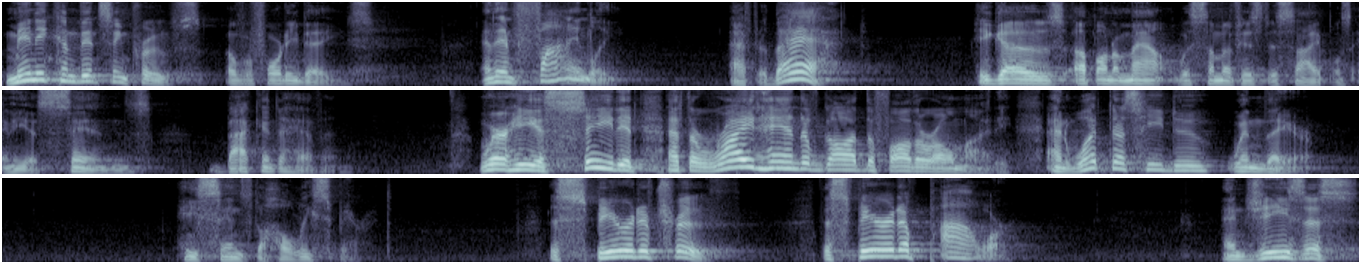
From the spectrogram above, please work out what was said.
many convincing proofs over 40 days. And then finally, after that, he goes up on a mount with some of his disciples and he ascends back into heaven, where he is seated at the right hand of God the Father Almighty. And what does he do when there? He sends the Holy Spirit, the Spirit of truth the Spirit of power. And Jesus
